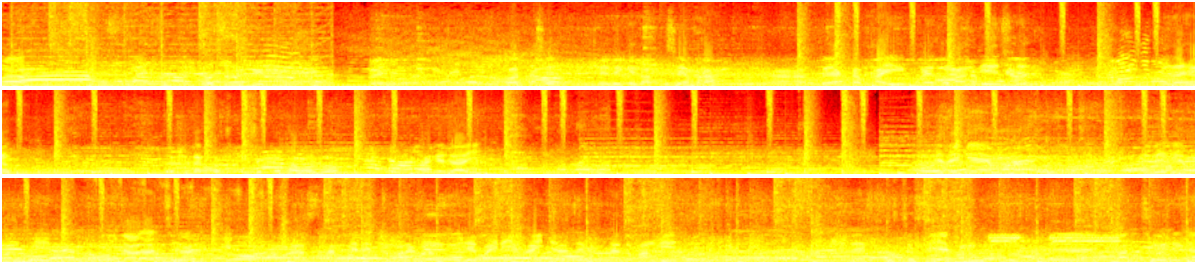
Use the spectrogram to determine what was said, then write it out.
বাহ প্রচুর ভিড়। সেদিকে যাচ্ছি আমরা। আহ, তো একটা ভাই এখানে দোকান দিয়েছে। তো যাই হোক কিছু কথা বলব। আগে যাই। এদিকে এমন এদিকে এমন ভিড়। যাওয়া যাচ্ছে না। তো আমরা সামনের দোকান এখন খুঁজে পাইনি। ভাইটা যে ওখানে দোকান দিয়েছে। খুঁজতেছি এখন। পাচ্ছি ওইদিকে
